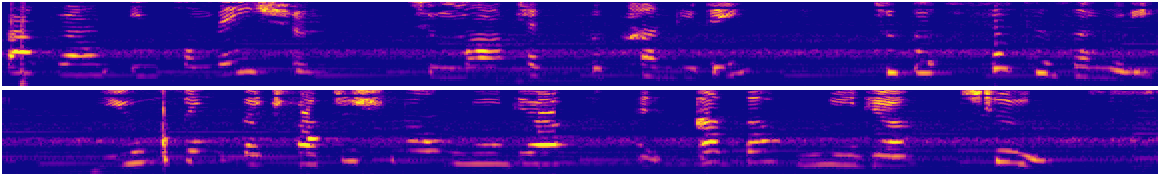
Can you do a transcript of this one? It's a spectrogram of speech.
background information to market the candidates to the citizenry using the traditional media and other media tools.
